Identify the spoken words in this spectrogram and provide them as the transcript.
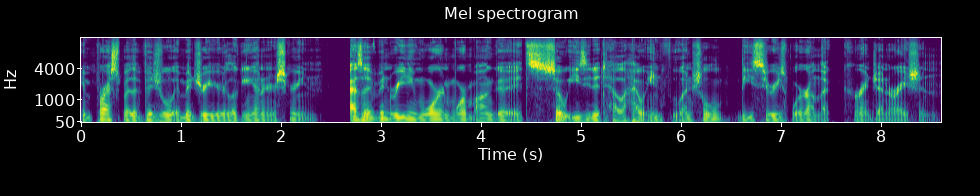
impressed by the visual imagery you're looking at on your screen. As I've been reading more and more manga, it's so easy to tell how influential these series were on the current generation.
